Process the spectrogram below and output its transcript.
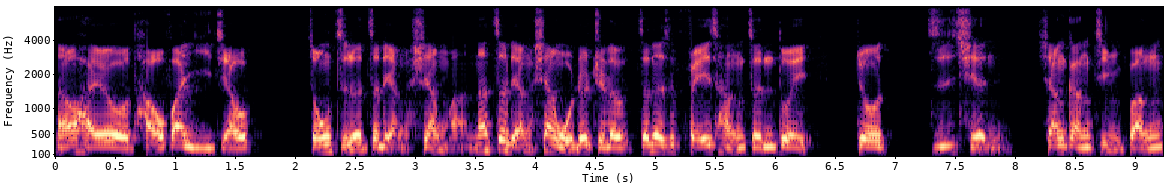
然后还有逃犯移交，终止了这两项嘛。那这两项我就觉得真的是非常针对，就之前。香港警方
